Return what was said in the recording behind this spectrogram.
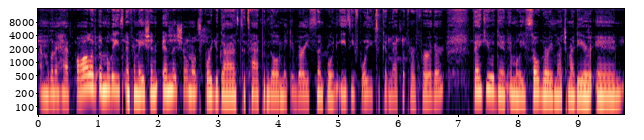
I'm going to have all of Emily's information in the show notes for you guys to tap and go and make it very simple and easy for you to connect with her further. Thank you again, Emily, so very much, my dear. And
